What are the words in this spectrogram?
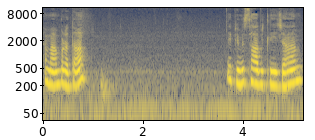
hemen buradan ipimi sabitleyeceğim.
